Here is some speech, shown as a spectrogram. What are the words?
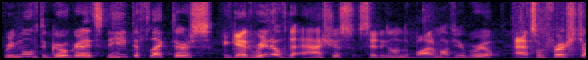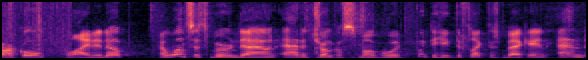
Remove the grill grates, the heat deflectors, and get rid of the ashes sitting on the bottom of your grill. Add some fresh charcoal, light it up, and once it's burned down, add a chunk of smoke wood, put the heat deflectors back in and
